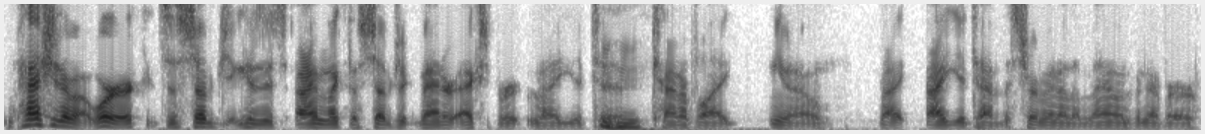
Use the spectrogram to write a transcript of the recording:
I'm passionate about work. It's a subject because it's I'm like the subject matter expert, and I get to Mhm. kind of like you know I I get to have the sermon on the mound whenever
